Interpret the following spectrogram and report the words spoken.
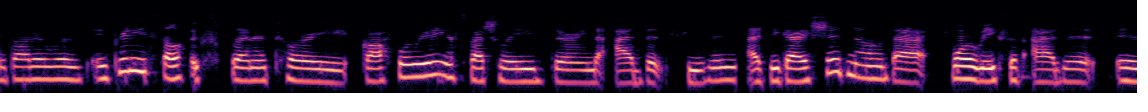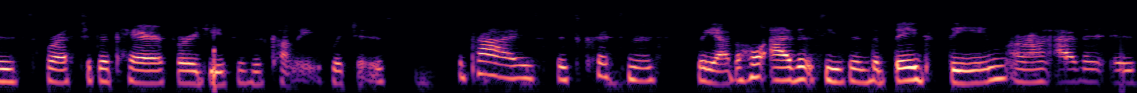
I thought it was a pretty self explanatory gospel reading, especially during the Advent season. As you guys should know, that four weeks of Advent is for us to prepare for Jesus' coming, which is surprise, it's Christmas. But yeah, the whole Advent season, the big theme around Advent is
